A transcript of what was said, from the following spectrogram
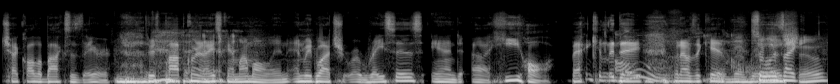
check all the boxes there. There's popcorn and ice cream. I'm all in, and we'd watch races and uh, hee haw back in the day Oh. when I was a kid. So it was like, show?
